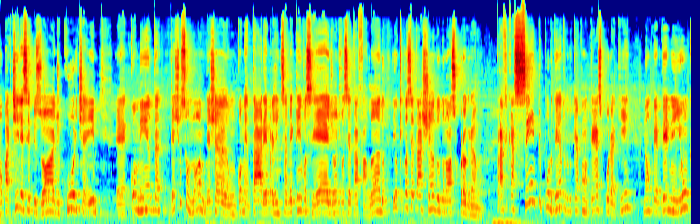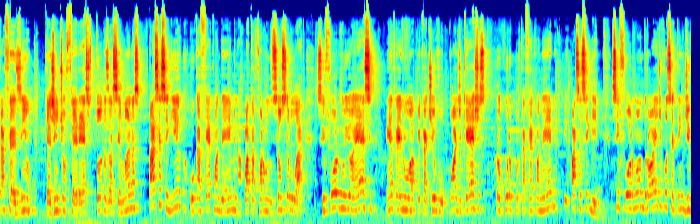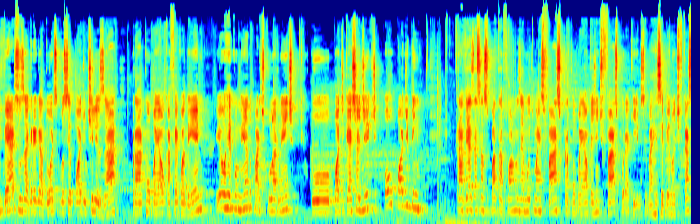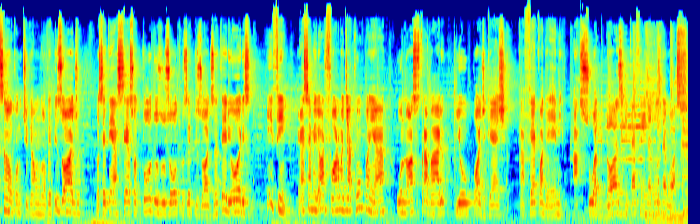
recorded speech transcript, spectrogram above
Compartilha esse episódio, curte aí, é, comenta, deixa o seu nome, deixa um comentário aí pra gente saber quem você é, de onde você tá falando e o que você tá achando do nosso programa para ficar sempre por dentro do que acontece por aqui, não perder nenhum cafezinho que a gente oferece todas as semanas, passe a seguir o Café com ADM na plataforma do seu celular. Se for no iOS, entra aí no aplicativo Podcasts, procura por Café com ADM e passa a seguir. Se for no Android, você tem diversos agregadores que você pode utilizar para acompanhar o Café com ADM. Eu recomendo particularmente o Podcast Addict ou o Podbean. Através dessas plataformas é muito mais fácil para acompanhar o que a gente faz por aqui. Você vai receber notificação quando tiver um novo episódio, você tem acesso a todos os outros episódios anteriores. Enfim, essa é a melhor forma de acompanhar o nosso trabalho e o podcast Café com ADM, a sua dose de cafeína nos negócios.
